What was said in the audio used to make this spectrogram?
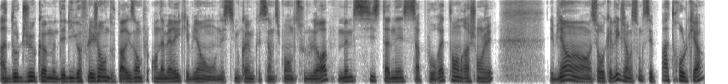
à d'autres jeux comme des League of Legends où par exemple en Amérique, eh bien, on estime quand même que c'est un petit peu en dessous de l'Europe, même si cette année ça pourrait tendre à changer. Eh bien, sur Rocket League, j'ai l'impression que c'est pas trop le cas.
